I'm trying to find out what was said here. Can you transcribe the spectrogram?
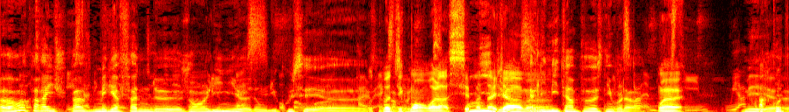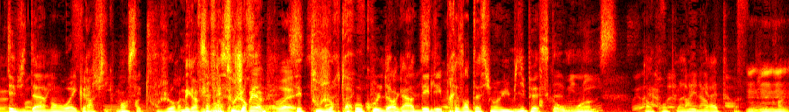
Ah, bah, moi, pareil, je suis pas méga fan de jeux en ligne, donc du coup, c'est. euh, Automatiquement, voilà, si c'est pas limite, ta cam. Ça limite un peu à ce niveau-là. ouais. Ouais. Mais, Par euh, contre, évidemment, ouais, graphiquement, c'est toujours, Mais ça graphiquement, fait toujours. Ouais. c'est toujours trop cool de regarder les présentations Ubi parce qu'au moins, t'en prends plein les mirettes. Mm, mm, mm.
